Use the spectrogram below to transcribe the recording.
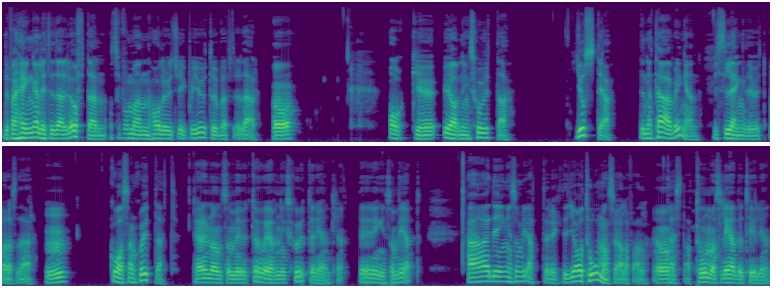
det får hänga lite där i luften och så får man hålla utkik på YouTube efter det där. Ja. Och eh, övningsskjuta. Just det, den här tävlingen vi slängde ut bara sådär. Mm. Gåsanskyttet. Är det någon som är ute och övningsskjuter egentligen? Det är det ingen som vet. Ah, det är ingen som vet det riktigt. Jag och Thomas i alla fall Ja. testat. Thomas leder tydligen.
